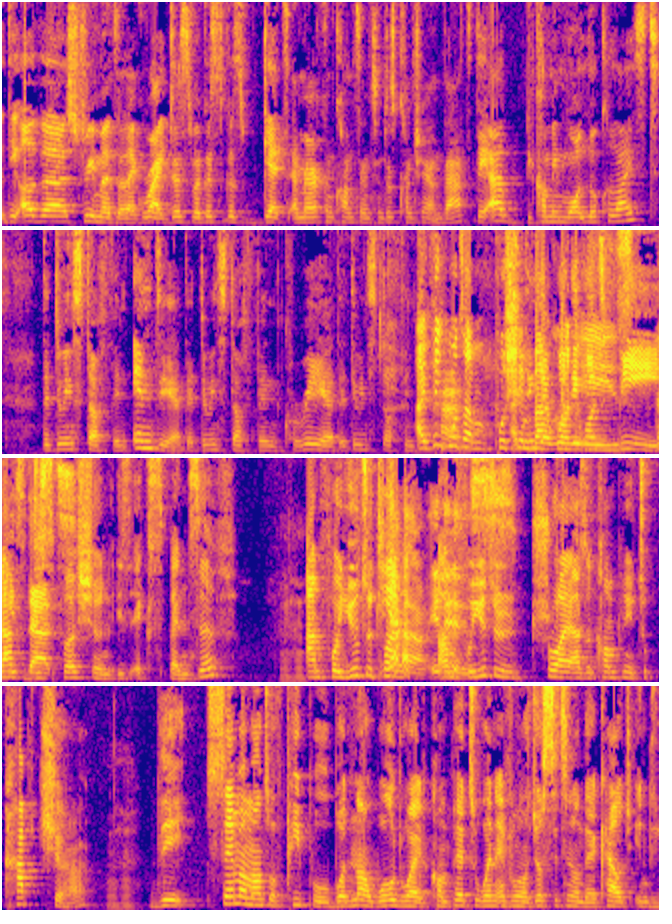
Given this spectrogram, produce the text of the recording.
the other streamers are like, right, just we're just just get American content and just concentrate on that. They are becoming more localized. They're doing stuff in India. They're doing stuff in Korea. They're doing stuff in. I think what I'm pushing back on they is that is that dispersion is expensive. Mm-hmm. And for you to try, Yeah, it and for you to try as a company to capture mm-hmm. the same amount of people, but now worldwide, compared to when everyone was just sitting on their couch in the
